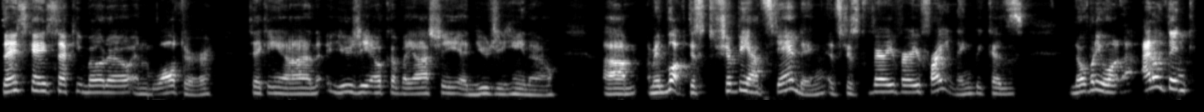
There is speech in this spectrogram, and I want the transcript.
Daisuke Sekimoto and Walter taking on Yuji Okabayashi and Yuji Hino. Um, I mean, look, this should be outstanding. It's just very, very frightening because nobody want. I don't think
